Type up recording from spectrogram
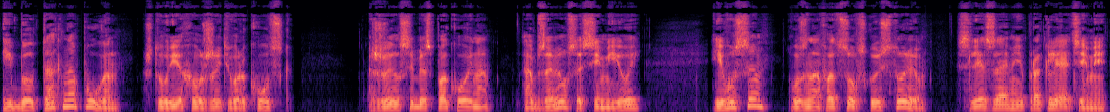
И был так напуган, что уехал жить в Иркутск. Жил себе спокойно, обзавелся семьей. Его сын, узнав отцовскую историю, слезами и проклятиями,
